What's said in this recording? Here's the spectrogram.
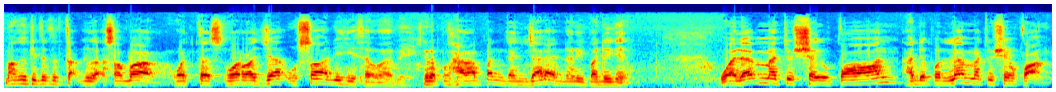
Maka kita tetap juga sabar. Watas waraja usalihi thawabi. Kena pengharapan ganjaran daripadanya. Walammatu syaitan Adapun lammatu syaitan.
